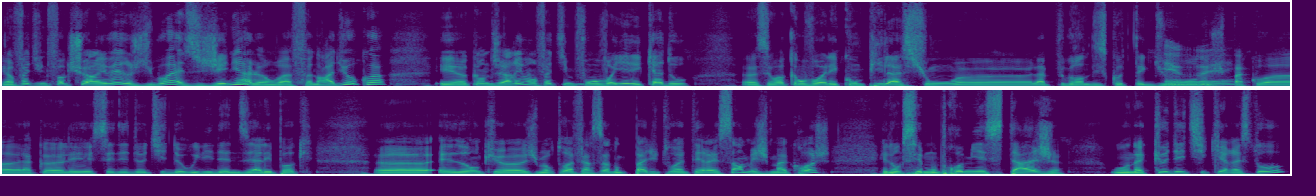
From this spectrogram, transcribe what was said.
Et en fait une fois que je suis arrivé, je dis ouais c'est génial, on va à Fun Radio quoi. Et euh, quand j'arrive en fait ils me font envoyer les cadeaux. Euh, c'est moi qui envoie les compilations, la plus grande discothèque du monde, je sais pas quoi, les CD de titres de Willy Denze à l'époque. et donc je me retrouve à faire ça, donc pas du tout intéressant, mais je m'accroche. Et donc c'est mon premier stage où on a que des tickets resto,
